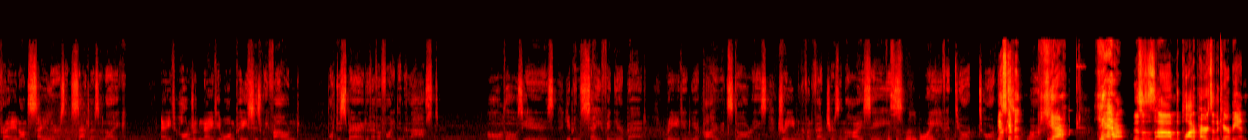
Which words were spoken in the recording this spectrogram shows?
preying on sailors and settlers alike. 881 pieces we found, but despaired of ever finding the last. All those years, you've been safe in your bed, reading your pirate stories, dreaming of adventures in the high seas. This is really boring. We've endured torment. Yeah, skip it. Worse Yeah. Yeah. This is um the plot of Pirates of the Caribbean.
